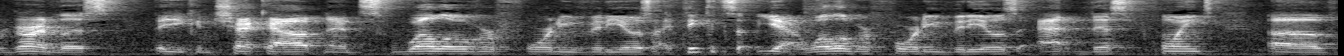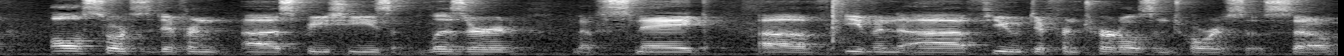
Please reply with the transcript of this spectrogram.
regardless, that you can check out, and it's well over 40 videos. I think it's, yeah, well over 40 videos at this point of all sorts of different uh, species of lizard, of snake, of even a few different turtles and tortoises. So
